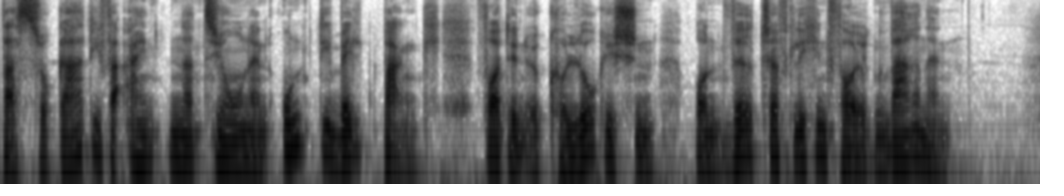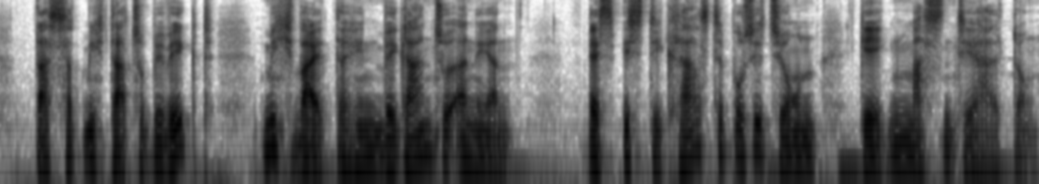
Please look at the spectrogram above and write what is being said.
dass sogar die Vereinten Nationen und die Weltbank vor den ökologischen und wirtschaftlichen Folgen warnen. Das hat mich dazu bewegt, mich weiterhin vegan zu ernähren. Es ist die klarste Position gegen Massentierhaltung.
